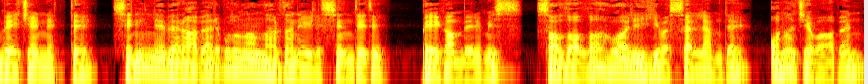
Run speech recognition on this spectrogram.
ve cennette seninle beraber bulunanlardan eylesin dedi. Peygamberimiz sallallahu aleyhi ve sellem de ona cevaben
